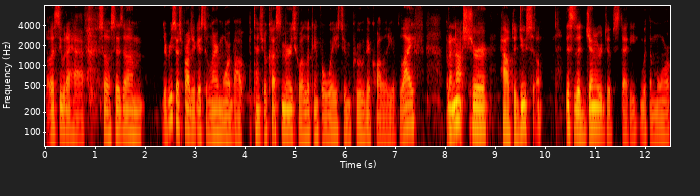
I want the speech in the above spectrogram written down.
But let's see what I have. So it says um, the research project is to learn more about potential customers who are looking for ways to improve their quality of life, but are not sure how to do so. This is a generative study with a more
